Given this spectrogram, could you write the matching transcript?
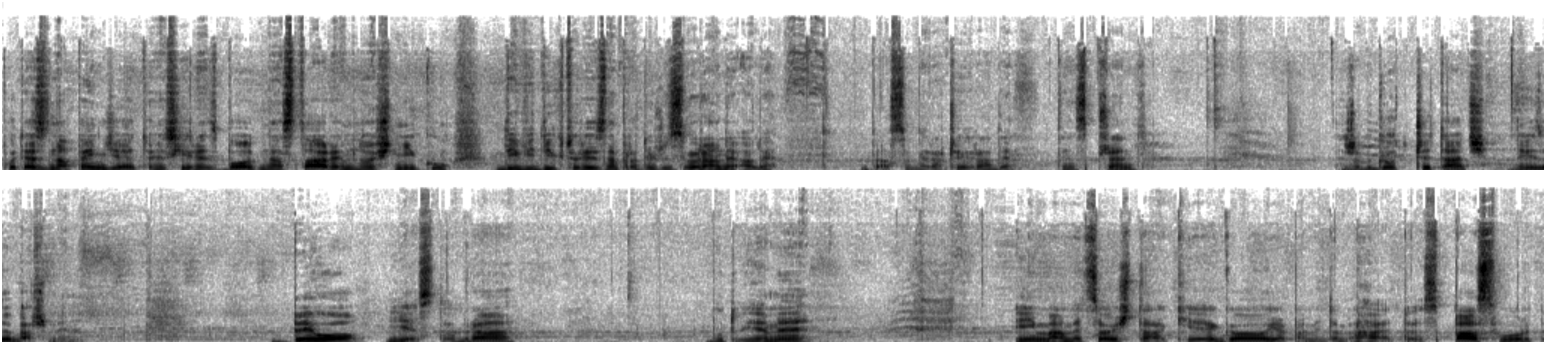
Płyta jest w napędzie, to jest Hirens Bot na starym nośniku DVD, który jest naprawdę już zorany, ale da sobie raczej radę ten sprzęt, żeby go odczytać. No i zobaczmy. Było jest, dobra. Butujemy. I mamy coś takiego, ja pamiętam, aha, to jest Password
